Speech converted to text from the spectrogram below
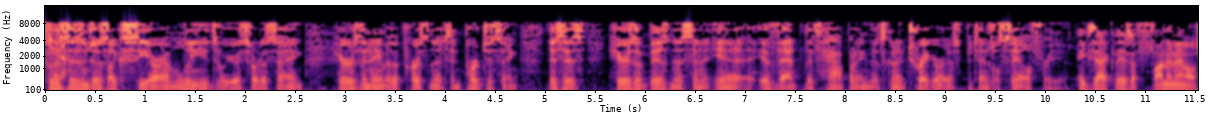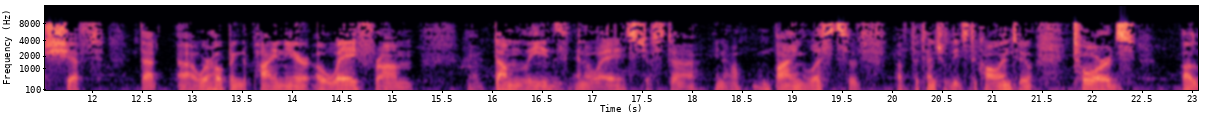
So this isn't just like CRM leads where you're sort of saying, here's the name of the person that's in purchasing. This is, here's a business and uh, event that's happening that's going to trigger a potential sale for you. Exactly. There's a fundamental shift that uh, we're hoping to pioneer away from you know, dumb leads in a way. It's just, uh, you know, buying lists of, of potential leads to call into towards a,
